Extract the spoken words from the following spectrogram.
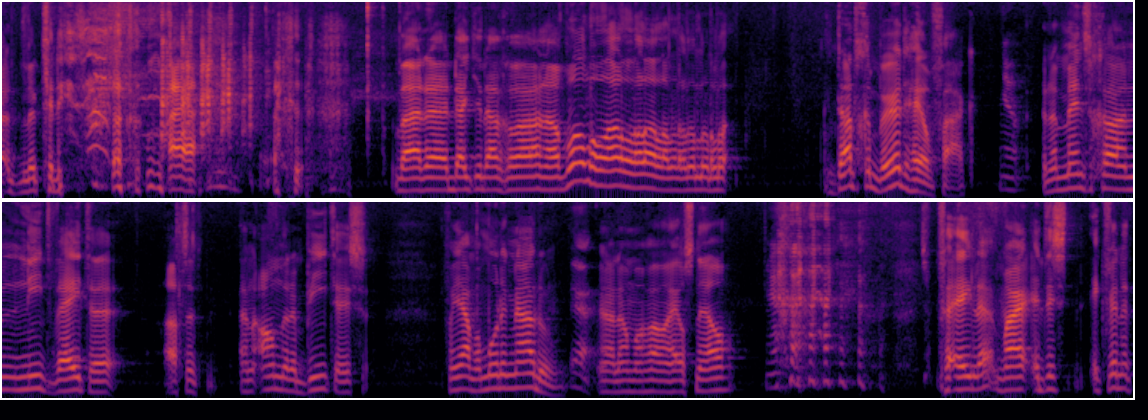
Het lukte niet. maar maar eh, dat je dan gewoon... eh, dat gebeurt heel vaak. Ja. En dat mensen gewoon niet weten, als het een andere beat is, van ja, wat moet ik nou doen? Ja. Ja, dan maar gewoon heel snel Ja. spelen. Maar het is, ik vind het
